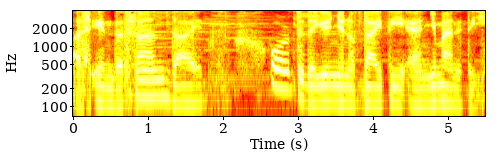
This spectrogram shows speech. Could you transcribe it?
as in the Son died or to the union of deity and humanity,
